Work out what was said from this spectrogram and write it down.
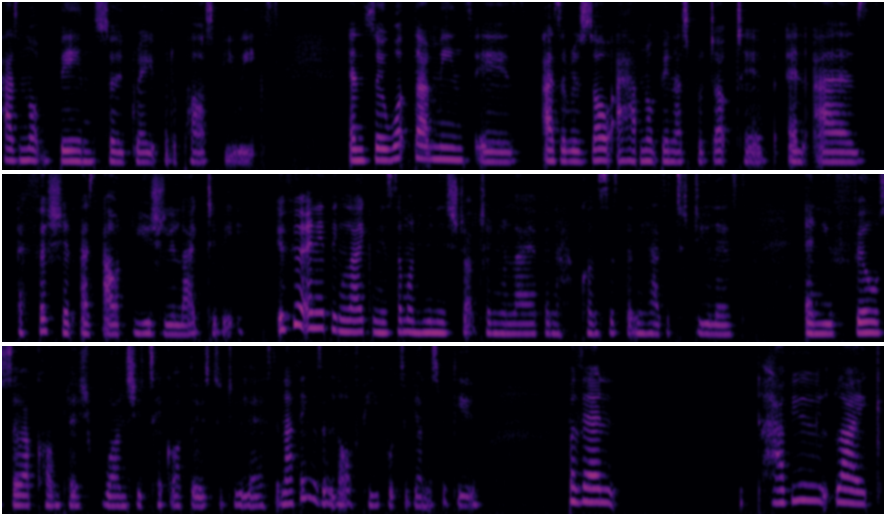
has not been so great for the past few weeks. And so what that means is as a result I have not been as productive and as efficient as I would usually like to be. If you're anything like me, someone who needs structure in your life and consistently has a to do list, and you feel so accomplished once you tick off those to do lists, and I think there's a lot of people to be honest with you. But then, have you like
